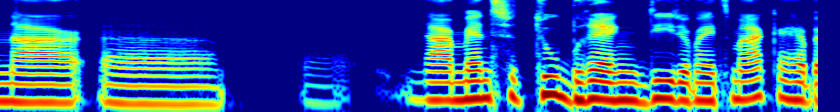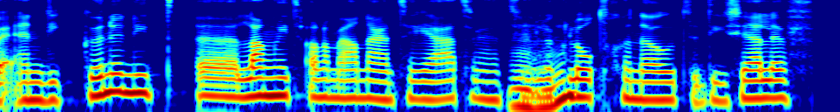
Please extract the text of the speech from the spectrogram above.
naar, naar mensen toe breng die ermee te maken hebben. En die kunnen niet, lang niet allemaal naar een theater natuurlijk. Mhm. Lotgenoten die zelf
